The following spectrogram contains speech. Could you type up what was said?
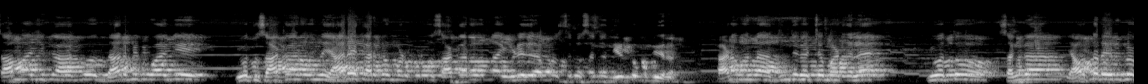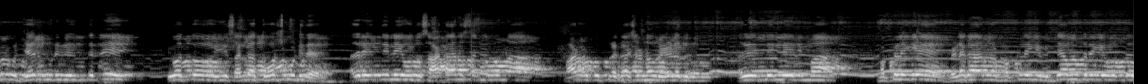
ಸಾಮಾಜಿಕ ಹಾಗೂ ಧಾರ್ಮಿಕವಾಗಿ ಇವತ್ತು ಸಹಕಾರವನ್ನು ಯಾರೇ ಕಾರ್ಯಕ್ರಮ ಮಾಡಿಕೊಡುವ ಸಹಕಾರವನ್ನ ವಿಳಿದ ವ್ಯಾಪಾರಸ್ಥರು ಸಂಘ ನೀಡ್ಕೊಂಡು ಬಂದಿದ್ದಾರೆ ಹಣವನ್ನ ದುಂದು ವೆಚ್ಚ ಮಾಡದಲೆ ಇವತ್ತು ಸಂಘ ಯಾವ ತರ ಇರಬೇಕು ಜೇನುಗೂಡಿನಲ್ಲಿ ಇವತ್ತು ಈ ಸಂಘ ತೋರಿಸ್ಕೊಟ್ಟಿದೆ. ಅದೇ ರೀತಿಯಲ್ಲಿ ಒಂದು ಸಹಕಾರ ಸಂಘವನ್ನ ಮಾಡಬೇಕು ಪ್ರಕಾಶ್ ಅಣ್ಣವರು ಹೇಳಿದ್ರು. ಅದೇ ರೀತಿಯಲ್ಲಿ ನಿಮ್ಮ ಮಕ್ಕಳಿಗೆ, ಬೆಳೆಗಾರರ ಮಕ್ಕಳಿಗೆ, ವಿದ್ಯಾವಂತರಿಗೆ ಒಂದು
